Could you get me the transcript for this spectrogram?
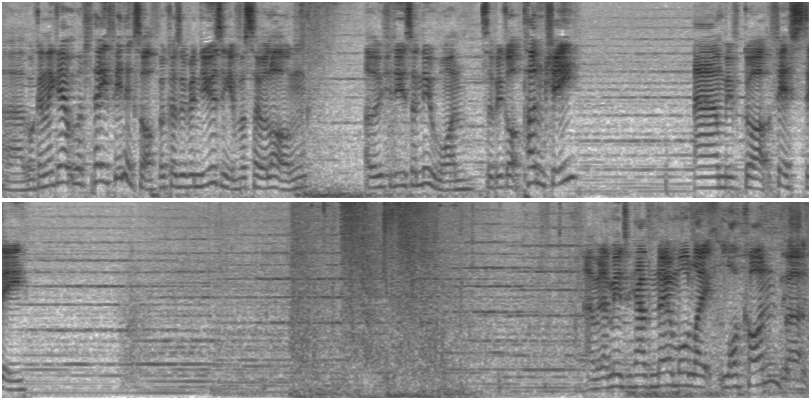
Uh, we're gonna get we'll take Phoenix off because we've been using it for so long. Uh, we should use a new one. So we've got Punchy, and we've got Fisty. I mean, that means we have no more like lock on, but.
